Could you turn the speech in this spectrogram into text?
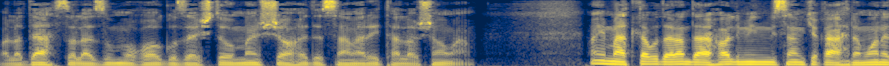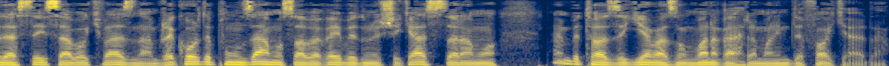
حالا ده سال از اون موقع گذشته و من شاهد ثمره تلاشامم. من این مطلب رو دارم در حالی می که قهرمان دسته سبک وزنم. رکورد 15 مسابقه بدون شکست دارم و من به تازگی هم از عنوان قهرمانیم دفاع کردم.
